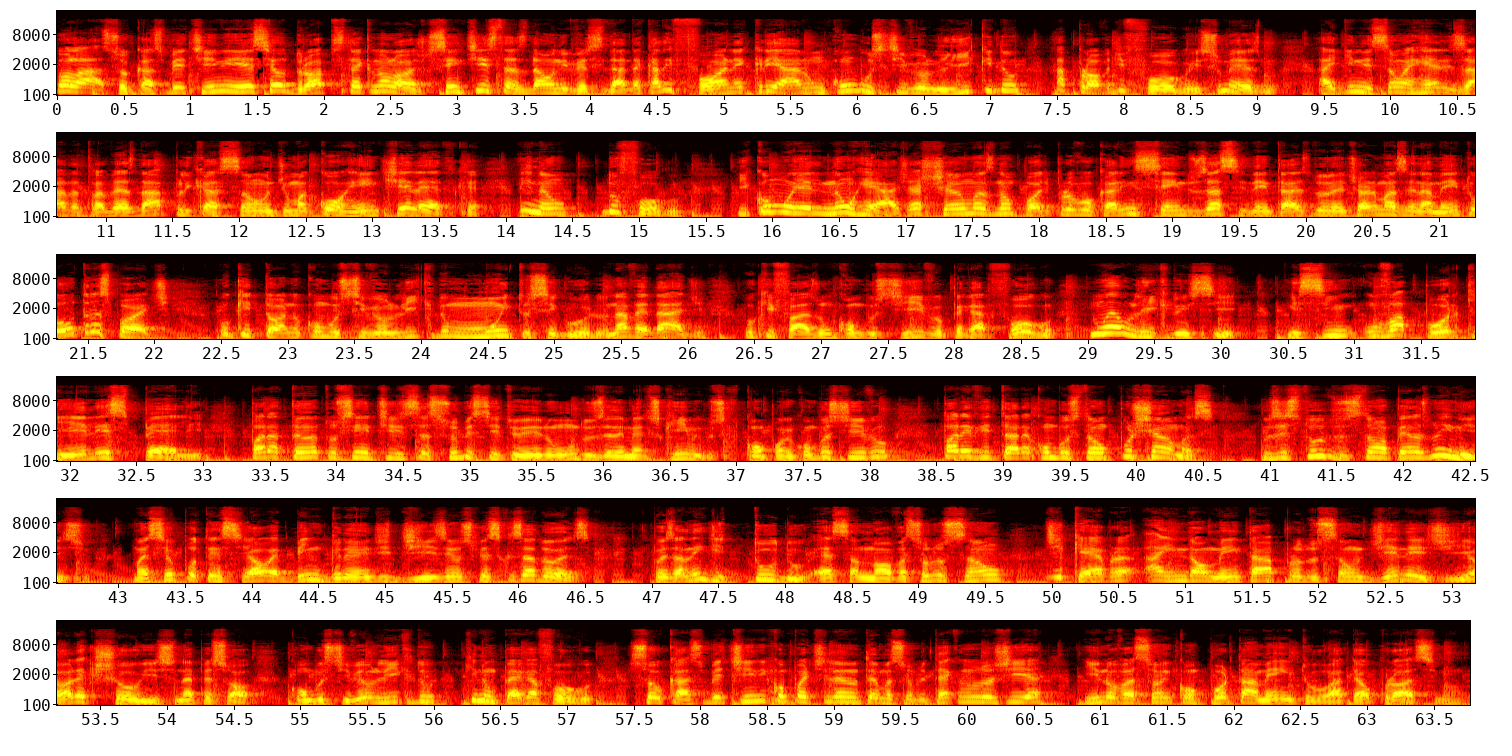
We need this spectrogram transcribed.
Olá, sou Cássio Bettini e esse é o Drops Tecnológico. Cientistas da Universidade da Califórnia criaram um combustível líquido à prova de fogo, isso mesmo. A ignição é realizada através da aplicação de uma corrente elétrica e não do fogo. E como ele não reage a chamas, não pode provocar incêndios acidentais durante o armazenamento ou transporte o que torna o combustível líquido muito seguro. Na verdade, o que faz um combustível pegar fogo não é o líquido em si, e sim o vapor que ele expele. Para tanto, os cientistas substituíram um dos elementos químicos que compõem o combustível para evitar a combustão por chamas. Os estudos estão apenas no início, mas seu potencial é bem grande, dizem os pesquisadores pois além de tudo, essa nova solução de quebra ainda aumenta a produção de energia. Olha que show isso, né, pessoal? Combustível líquido que não pega fogo. Sou Cássio Bettini compartilhando temas sobre tecnologia, inovação e comportamento. Até o próximo.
